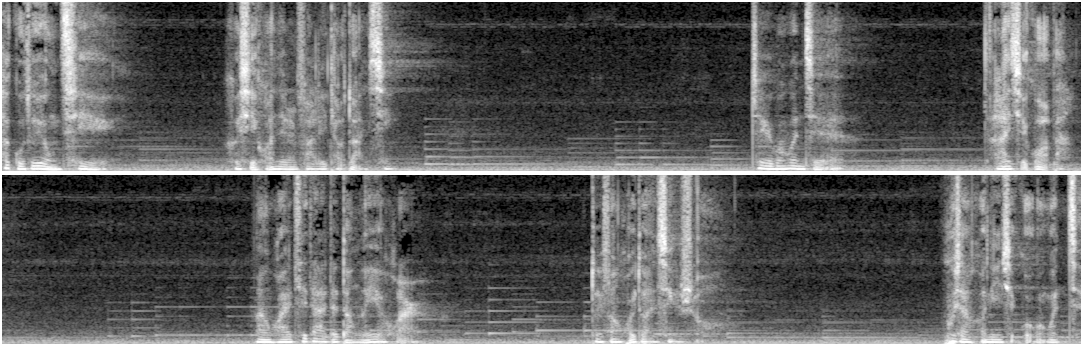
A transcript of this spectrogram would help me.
他鼓足勇气和喜欢的人发了一条短信：“这个光棍节。”再来一起过吧。满怀期待的等了一会儿，对方回短信说：“不想和你一起过光棍节。”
